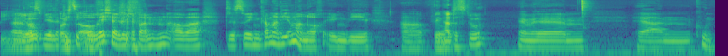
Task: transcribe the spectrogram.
äh, Jo, was wir richtig auch. lächerlich fanden, aber deswegen kann man die immer noch irgendwie. Ah, Wen hattest du? Ähm, ähm, Herrn Kuhn.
